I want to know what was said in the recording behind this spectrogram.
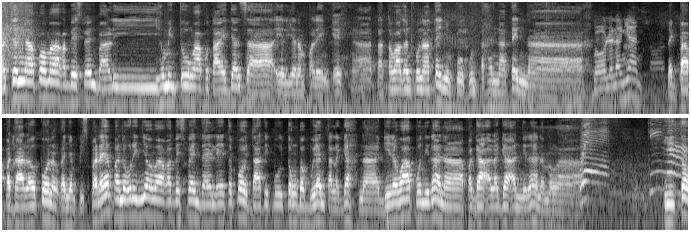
At yan nga po mga ka-best friend, bali huminto nga po tayo dyan sa area ng palengke. At tatawagan po natin yung pupuntahan natin na Bola lang yan. nagpapadalaw po ng kanyang pispa. Na yan, panoorin nyo mga ka-best friend dahil ito po, dati po itong babuyan talaga na ginawa po nila na pag-aalagaan nila ng mga hito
